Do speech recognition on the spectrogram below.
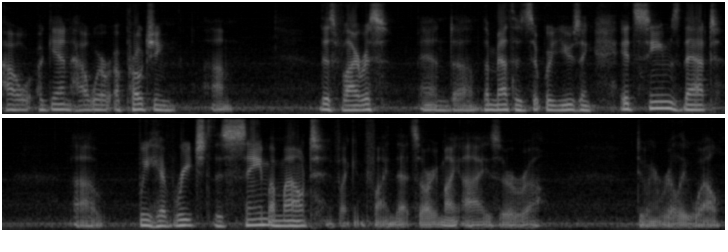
how again, how we're approaching um, this virus and uh, the methods that we're using. It seems that uh, we have reached the same amount. If I can find that, sorry, my eyes are uh, doing really well.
